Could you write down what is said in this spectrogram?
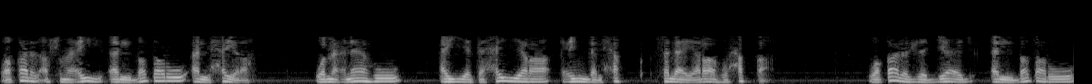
وقال الأصمعي البطر الحيرة ومعناه أن يتحير عند الحق فلا يراه حقا وقال الزجاج البطر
